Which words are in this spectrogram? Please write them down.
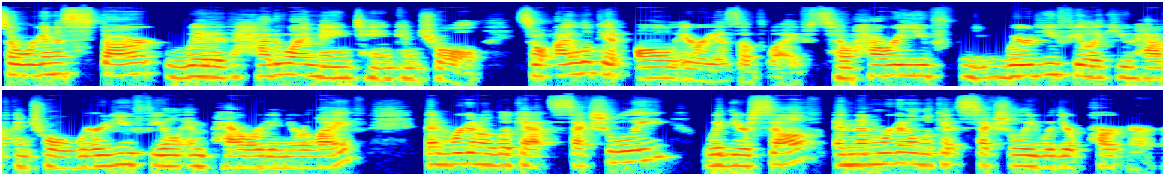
So we're going to start with how do I maintain control? So I look at all areas of life. So how are you, where do you feel like you have control? Where do you feel empowered in your life? Then we're going to look at sexually with yourself. And then we're going to look at sexually with your partner.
